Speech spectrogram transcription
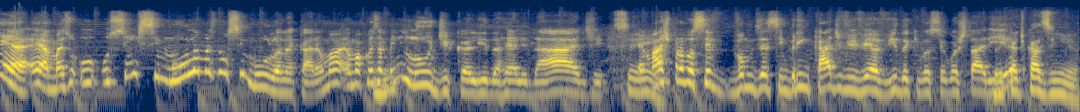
É, é, mas o, o sim simula, mas não simula, né, cara? É uma, é uma coisa hum. bem lúdica ali da realidade. Sim. É mais para você, vamos dizer assim, brincar de viver a vida que você gostaria. Brincar de casinha.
